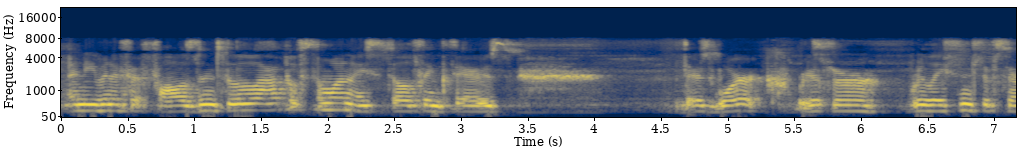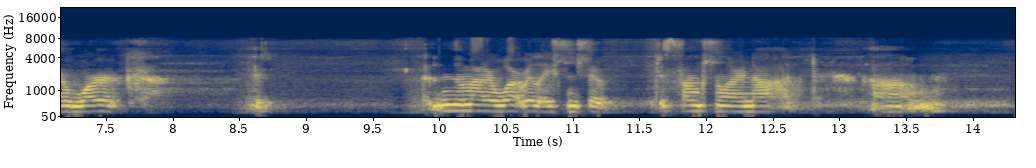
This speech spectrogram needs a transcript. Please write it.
and even if it falls into the lap of someone, I still think there's there's work. Sure. Relationships are work. It, no matter what relationship, dysfunctional or not. Um,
